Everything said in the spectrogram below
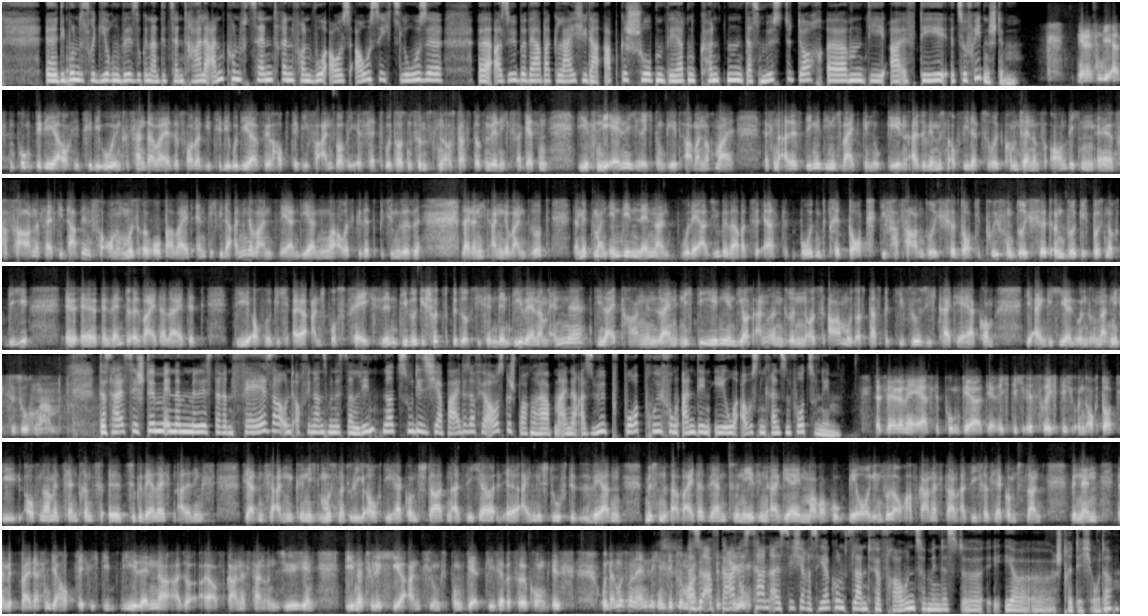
Äh, die Bundesregierung will sogenannte zentrale Ankunftszentren, von wo aus aussichtslose äh, Asylbewerber gleich wieder abgeschoben werden könnten. Das müsste doch ähm, die AfD zufrieden stimmen. Ja, das sind die ersten Punkte, die ja auch die CDU interessanterweise fordert. Die CDU, die ja für hauptsächlich verantwortlich ist seit 2015, auch das dürfen wir nicht vergessen, die jetzt in die ähnliche Richtung geht. Aber nochmal, das sind alles Dinge, die nicht weit genug gehen. Also wir müssen auch wieder zurückkommen zu einem ordentlichen äh, Verfahren. Das heißt, die Dublin-Verordnung muss europaweit endlich wieder angewandt werden, die ja nur ausgesetzt bzw. leider nicht angewandt wird, damit man in den Ländern, wo der Asylbewerber zuerst Boden betritt, dort die Verfahren durchführt, dort die Prüfung durchführt und wirklich bloß noch die äh, äh, eventuell weiterleitet, die auch wirklich äh, anspruchsfähig sind, die wirklich schutzbedürftig sind. Denn die werden am Ende die Leidtragenden sein, nicht diejenigen, die aus anderen Gründen, aus Armut, aus Perspektivlosigkeit hierher kommen, die eigentlich hier in unserem Land nichts zu suchen haben. Das heißt, Sie stimmen Innenministerin Faeser und auch Finanzminister Lindner zu, die sich ja beide dafür ausgesprochen haben, eine Asylvorprüfung an den EU-Außengrenzen vorzunehmen. Das wäre der erste Punkt, der, der richtig ist, richtig, und auch dort die Aufnahmezentren zu, äh, zu gewährleisten. Allerdings, Sie hatten es ja angekündigt, muss natürlich auch die Herkunftsstaaten als sicher äh, eingestuft werden, müssen erweitert werden. Tunesien, Algerien, Marokko, Georgien. Ich würde auch Afghanistan als sicheres Herkunftsland benennen, damit, weil das sind ja hauptsächlich die, die Länder, also Afghanistan und Syrien, die natürlich hier Anziehungspunkt der, dieser Bevölkerung ist. Und dann muss man endlich in diplomatische Also Afghanistan Beziehung. als sicheres Herkunftsland für Frauen zumindest äh, eher äh, strittig, oder?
